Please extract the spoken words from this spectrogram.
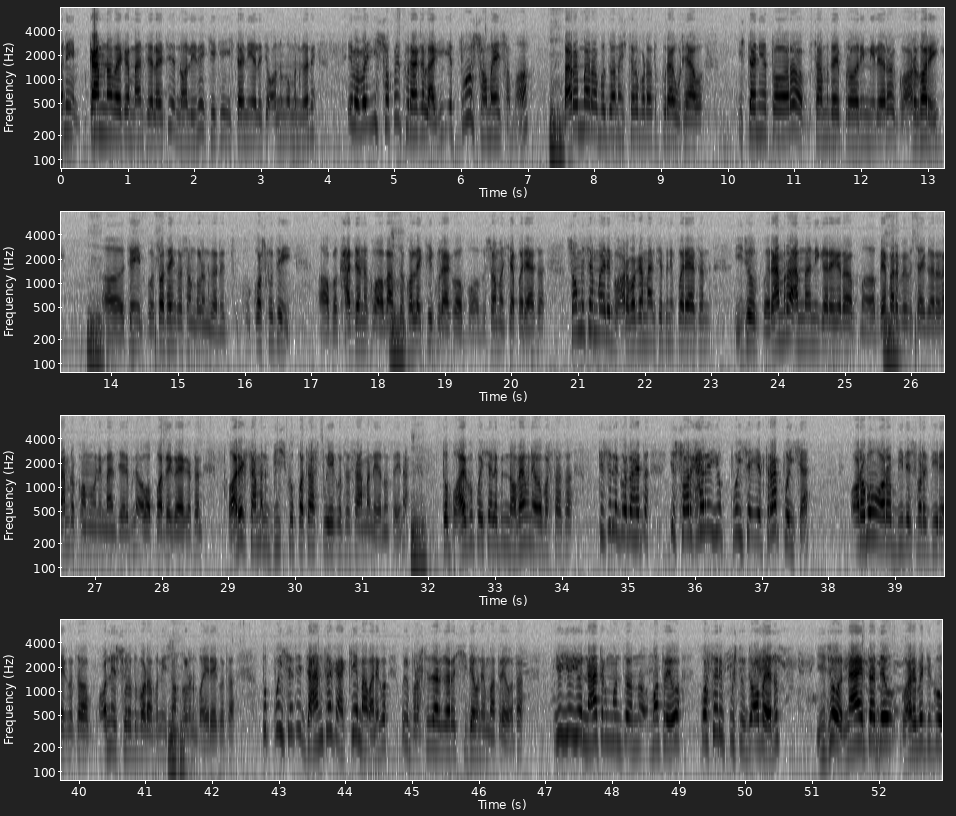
अनि काम नभएका मान्छेलाई चाहिँ नलिने के के स्थानीयले चाहिँ अनुगमन गर्ने। ए बाबा यी सबै कुराका लागि यत्रो समयसम्म बारम्बार अब जनस्तरबाट त कुरा उठायो स्थानीय तह र सामुदायिक प्रहरी मिलेर घर घरै चाहिँ तथ्याङ्क सङ्कलन गर्ने। कसको चाहिँ अब खाद्यान्नको अभाव छ कसलाई के कुराको समस्या परेको छ। समस्यामा अहिले घर भएका मान्छे पनि परेका छन्। हिजो राम्रो आम्दानी गरेर व्यापार व्यवसाय गरेर राम्रो कमाउने मान्छेहरू पनि अब पर्दै गएका छन्। हरेक सामान बिसको पचास पुगेको छ सामान हेर्नुहोस् होइन। त्यो भएको पैसाले पनि नभ्याउने अवस्था छ। त्यसैले गर्दाखेरि त यो सरकारले यो पैसा यत्र पैसा अरबौँ अरब विदेशबाट दिइरहेको छ अन्य स्रोतबाट पनि सङ्कलन भइरहेको छ। त्यो पैसा चाहिँ जान्छ कहाँ? केमा भनेको उयो भ्रष्टाचार गरेर सिध्याउने मात्रै हो त। यो यो यो नाटक मञ्च मात्रै हो। कसरी पुष्टि हुन्छ? अब हेर्नुहोस् हिजो नायरता देऊ घरबेटीको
